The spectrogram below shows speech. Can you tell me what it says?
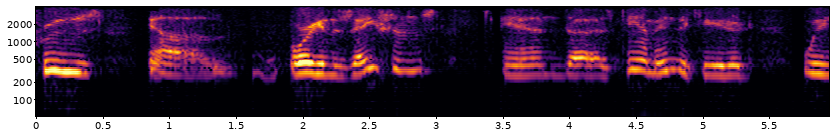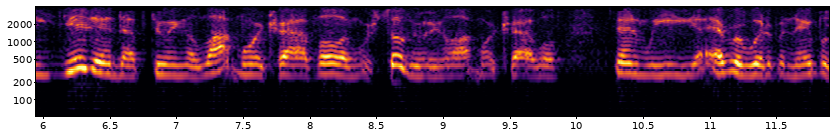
cruise uh, organizations. And uh, as Pam indicated, we did end up doing a lot more travel, and we're still doing a lot more travel than we ever would have been able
